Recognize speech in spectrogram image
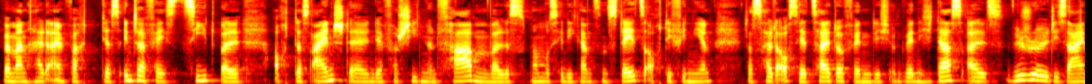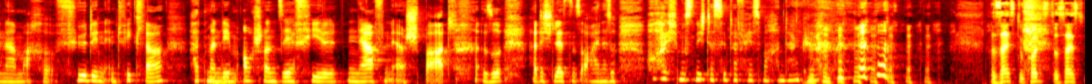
wenn man halt einfach das Interface zieht, weil auch das Einstellen der verschiedenen Farben, weil es, man muss ja die ganzen States auch definieren, das ist halt auch sehr zeitaufwendig. Und wenn ich das als Visual Designer mache für den Entwickler, hat man mhm. dem auch schon sehr viel Nerven erspart. Also hatte ich letztens auch eine so, oh, ich muss nicht das Interface machen, danke. das heißt, du konntest, das heißt,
